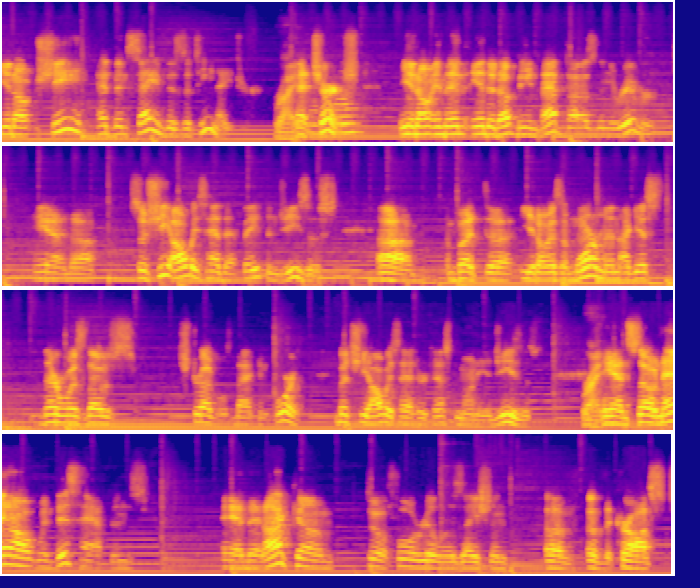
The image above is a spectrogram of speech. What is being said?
you know, she had been saved as a teenager right. at church, you know, and then ended up being baptized in the river. And uh, so she always had that faith in Jesus. Uh, but, uh, you know, as a Mormon, I guess there was those struggles back and forth, but she always had her testimony of Jesus. right. And so now when this happens, and then I come to a full realization of, of the cross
